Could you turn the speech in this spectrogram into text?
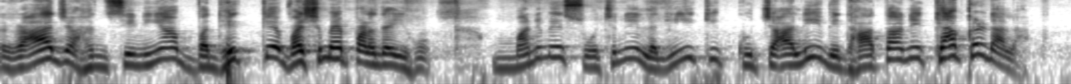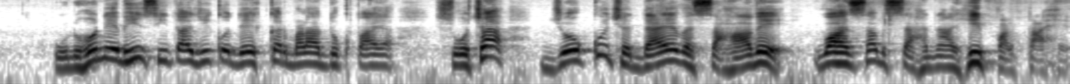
राजहंसिनियाँ बधिक के वश में पड़ गई हों। मन में सोचने लगी कि कुचाली विधाता ने क्या कर डाला? उन्होंने भी सीता जी को देखकर बड़ा दुख पाया। सोचा, जो कुछ दैव सहावे, वह सब सहना ही पड़ता है।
